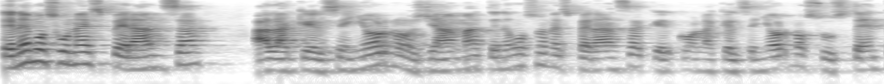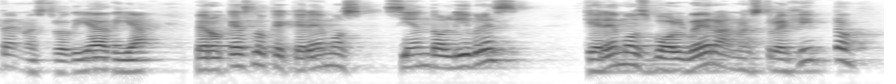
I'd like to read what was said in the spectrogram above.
Tenemos una esperanza a la que el Señor nos llama, tenemos una esperanza que, con la que el Señor nos sustenta en nuestro día a día, pero ¿qué es lo que queremos siendo libres? Queremos volver a nuestro Egipto.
